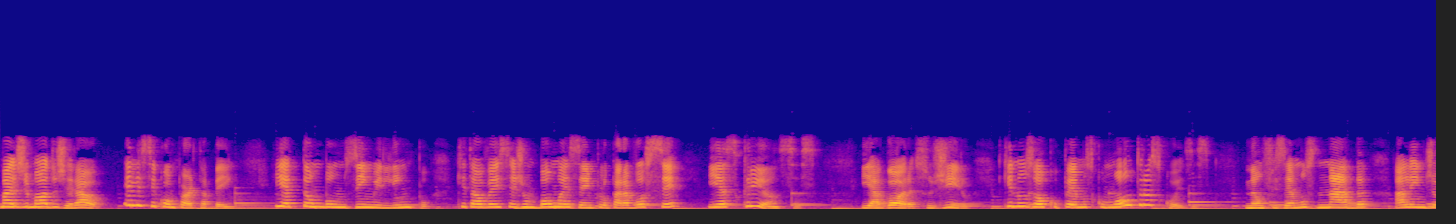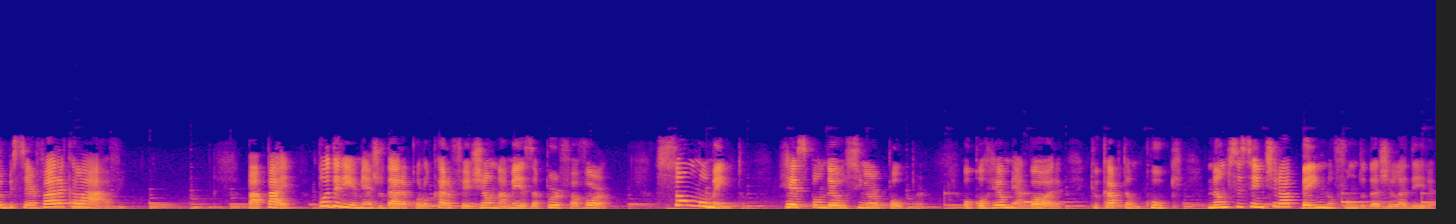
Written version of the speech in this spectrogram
Mas de modo geral, ele se comporta bem e é tão bonzinho e limpo que talvez seja um bom exemplo para você e as crianças. E agora sugiro que nos ocupemos com outras coisas. Não fizemos nada além de observar aquela ave. Papai, poderia me ajudar a colocar o feijão na mesa, por favor? Só um momento, respondeu o Sr. Popper. Ocorreu-me agora que o Capitão Cook não se sentirá bem no fundo da geladeira.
